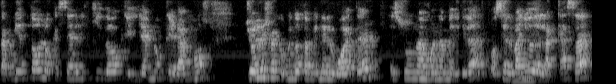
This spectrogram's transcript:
también todo lo que sea líquido que ya no queramos, yo les recomiendo también el water, es una buena medida. O sea, el baño de la casa,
